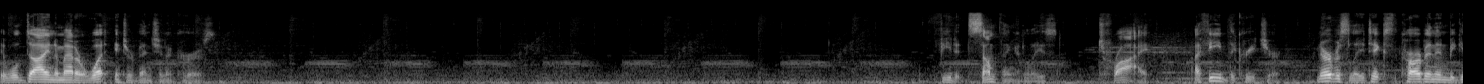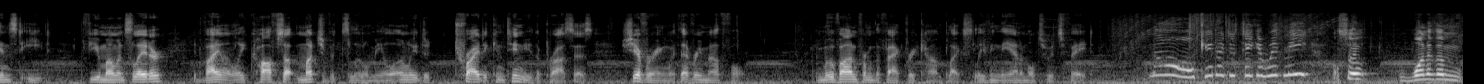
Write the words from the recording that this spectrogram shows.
It will die no matter what intervention occurs. Feed it something, at least. Try. I feed the creature. Nervously, it takes the carbon and begins to eat. A few moments later, it violently coughs up much of its little meal, only to try to continue the process, shivering with every mouthful. I move on from the factory complex, leaving the animal to its fate. No, can't I just take it with me? Also, one of them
